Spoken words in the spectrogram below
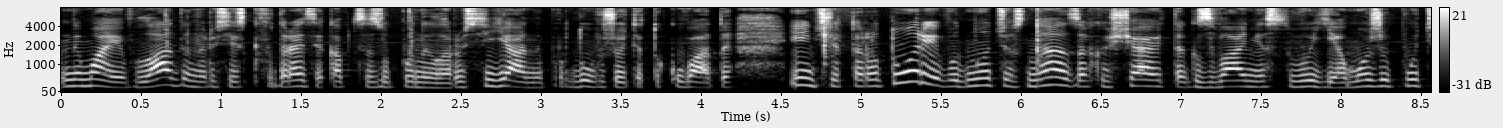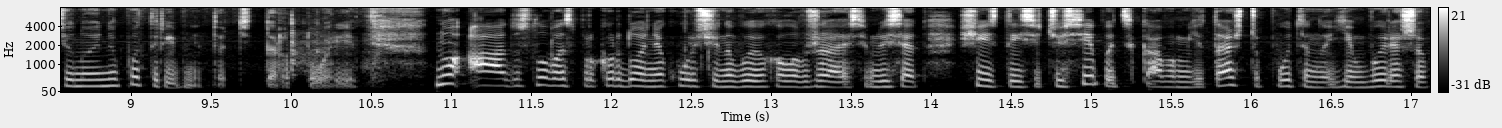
немає влади на Російській Федерації, яка б це зупинила. Росіяни продовжують атакувати інші території, водночас не захищають так звані своє. Може Путіну і не потрібні ті території. Ну а до слова з прикордоння Курщини виїхало вже 76 тисяч осіб. І цікавим є те, що Путін їм вирішив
